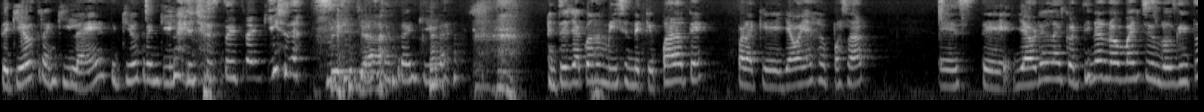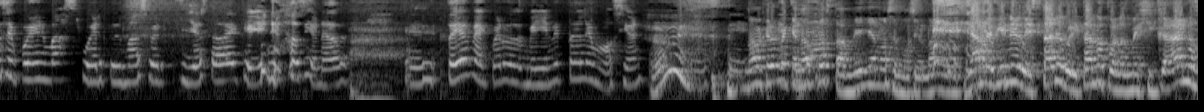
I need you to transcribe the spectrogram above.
te quiero tranquila, ¿eh? Te quiero tranquila. Yo estoy tranquila. Sí, Yo ya. estoy tranquila. Entonces ya cuando me dicen de que párate para que ya vayas a pasar, este, y abren la cortina, no manches, los gritos se ponen más fuertes, más fuertes, y yo estaba de que bien emocionada. Eh, todavía me acuerdo, me viene toda la emoción. Este, No, créeme que ya- nosotros también ya nos emocionamos. ya me viene el estadio gritando con los mexicanos.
